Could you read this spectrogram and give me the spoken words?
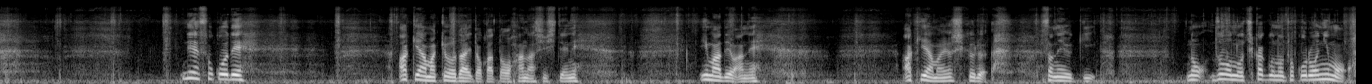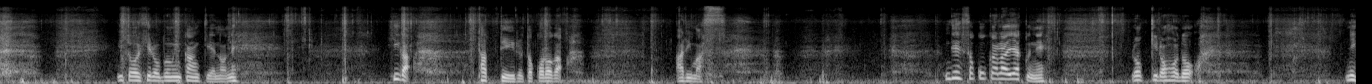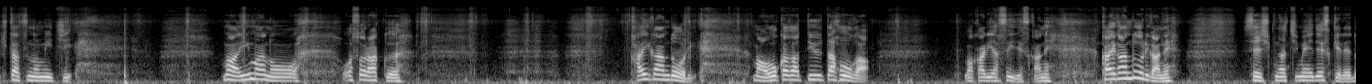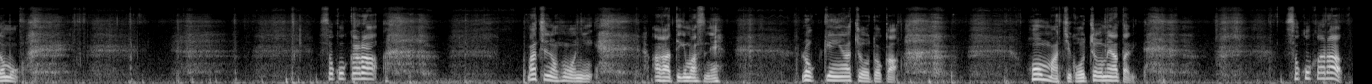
でそこで秋山兄弟とかとお話ししてね今ではね秋山義来実行の像の近くのところにも伊藤博文関係のね火が立っているところがあります。でそこから約ね6キロほど二北つの道。まあ今のおそらく海岸通り。まあ大川って言った方が分かりやすいですかね。海岸通りがね正式な地名ですけれども。そこから町の方に上がってきますね。六軒野町とか本町5丁目あたり。そこから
